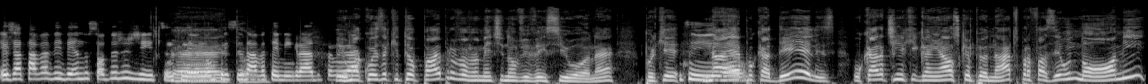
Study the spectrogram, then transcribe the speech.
eu já tava vivendo só do jiu-jitsu, entendeu? eu É, não precisava então. ter migrado pra E MMA. uma coisa que teu pai provavelmente não vivenciou, né? Porque Sim, na não. época deles, o cara tinha que ganhar os campeonatos pra fazer um nome,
